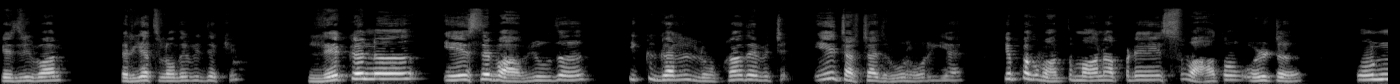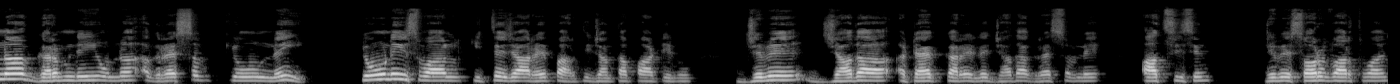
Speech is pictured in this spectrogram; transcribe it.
ਕੇਜਰੀਵਾਲ ਰੀਅਤ ਲਾਉਂਦੇ ਵੀ ਦੇਖੇ। ਲੇਕਿਨ ਇਸ ਦੇ ਬਾਵਜੂਦ ਇੱਕ ਗੱਲ ਲੋਕਾਂ ਦੇ ਵਿੱਚ ਇਹ ਚਰਚਾ ਜ਼ਰੂਰ ਹੋ ਰਹੀ ਹੈ ਕਿ ਭਗਵੰਤ ਮਾਨ ਆਪਣੇ ਸੁਭਾਅ ਤੋਂ ਉਲਟ ਉਹਨਾਂ ਗਰਮ ਨਹੀਂ ਉਹਨਾਂ ਅਗਰੈਸਿਵ ਕਿਉਂ ਨਹੀਂ? ਕਿਉਂ ਨਹੀਂ ਸਵਾਲ ਕੀਤੇ ਜਾ ਰਹੇ ਭਾਰਤੀ ਜਨਤਾ ਪਾਰਟੀ ਨੂੰ? ਜਿਵੇਂ ਜ਼ਿਆਦਾ ਅਟੈਕ ਕਰ ਰਹੇ ਨੇ, ਜ਼ਿਆਦਾ ਅਗਰੈਸਿਵ ਨੇ ਆਤਸੀ ਸਿੰਘ, ਜਿਵੇਂ ਸੌਰਵ ਭਾਰਤਵਾਜ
